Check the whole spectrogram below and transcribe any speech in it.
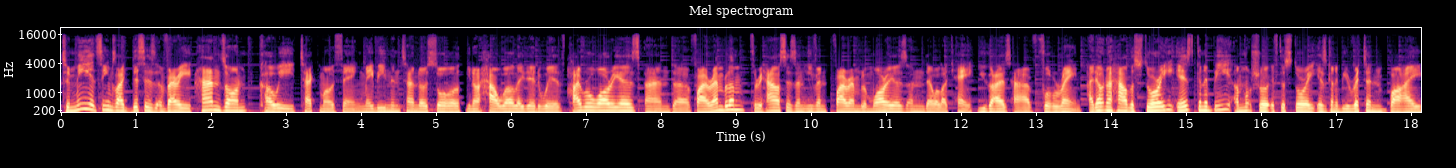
To me, it seems like this is a very hands-on Koei Tecmo thing. Maybe Nintendo saw, you know, how well they did with Hyrule Warriors and uh, Fire Emblem, Three Houses, and even Fire Emblem Warriors, and they were like, "Hey, you guys have full rein." I don't know how the story is going to be. I'm not sure if the story is going to be written by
